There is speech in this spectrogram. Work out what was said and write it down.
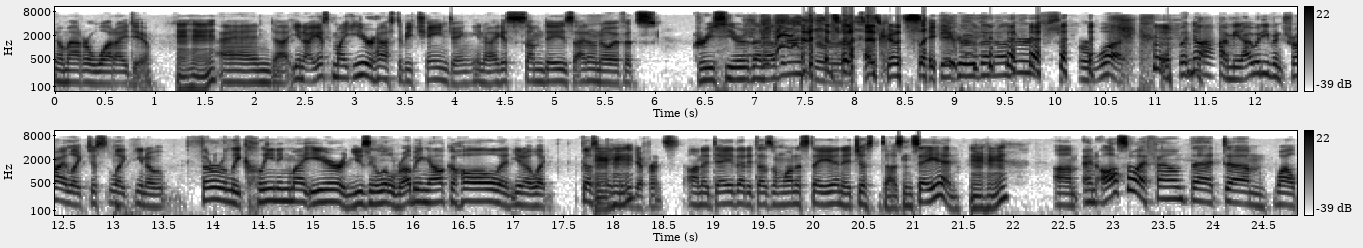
no matter what I do Mm-hmm. and uh, you know i guess my ear has to be changing you know i guess some days i don't know if it's greasier than others That's or what I was gonna say. bigger than others or what but no i mean i would even try like just like you know thoroughly cleaning my ear and using a little rubbing alcohol and you know like doesn't make any difference on a day that it doesn't want to stay in it just doesn't stay in Mm-hmm. um, and also, I found that um, while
